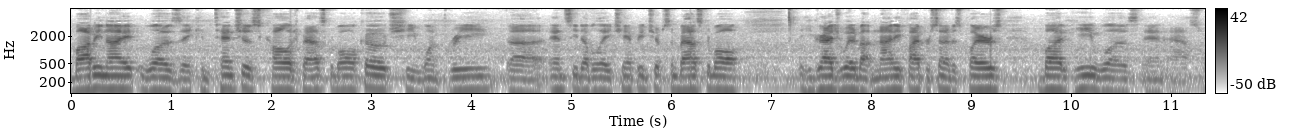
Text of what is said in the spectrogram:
Bobby Knight was a contentious college basketball coach. He won three uh, NCAA championships in basketball. He graduated about 95% of his players, but he was an asshole.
